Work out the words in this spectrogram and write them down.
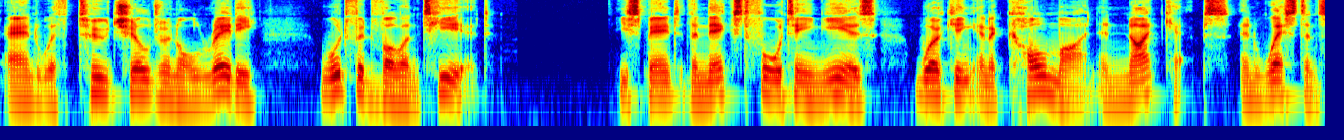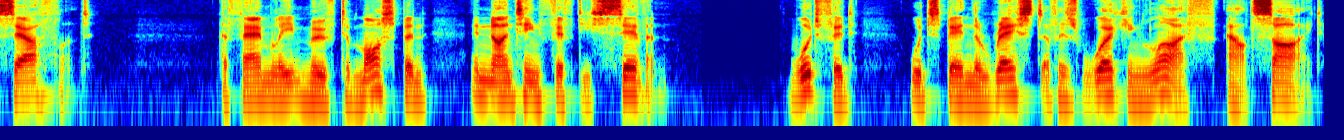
and with two children already, Woodford volunteered. He spent the next 14 years working in a coal mine in nightcaps in western Southland. The family moved to Mossburn in 1957 Woodford would spend the rest of his working life outside.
